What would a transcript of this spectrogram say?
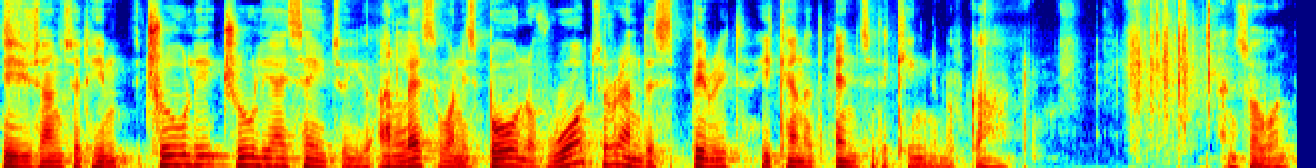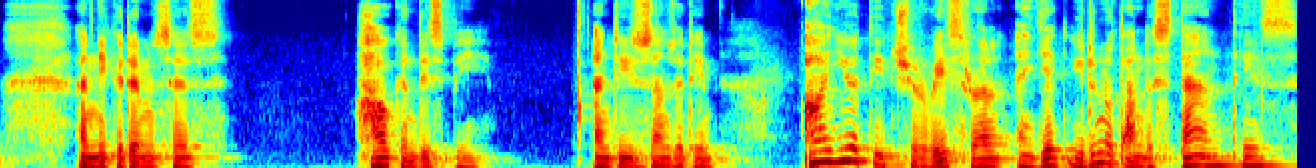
Jesus answered him, Truly, truly I say to you, unless one is born of water and the Spirit, he cannot enter the kingdom of God. And so on. And Nicodemus says, How can this be? And Jesus answered him, Are you a teacher of Israel, and yet you do not understand this?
